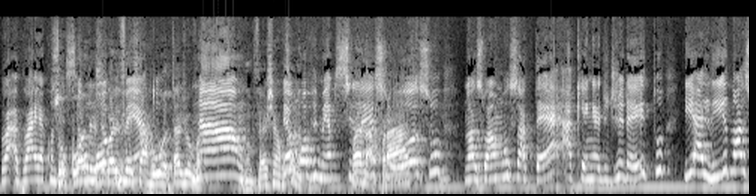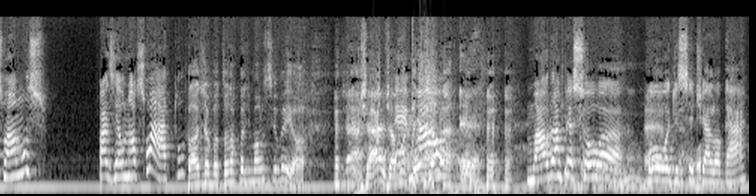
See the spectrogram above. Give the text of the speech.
vai, vai acontecer Sou contra um esse movimento. de fechar a rua, tá, Giovana? Não. Não fecha a rua. É um não. movimento silencioso. Nós vamos até a quem é de direito e ali nós vamos fazer o nosso ato. Cláudio já botou na conta de Mauro Silva aí, ó. Já, já, é, botei. Mauro, é. Mauro é uma pessoa boa é. de se dialogar.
